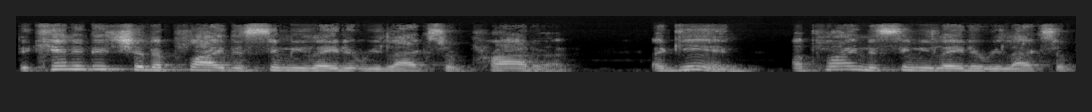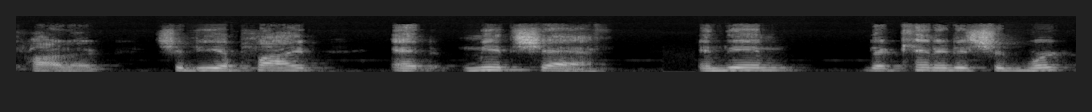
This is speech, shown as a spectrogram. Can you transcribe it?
The candidate should apply the simulated relaxer product. Again, applying the simulated relaxer product should be applied at mid shaft. And then the candidate should work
